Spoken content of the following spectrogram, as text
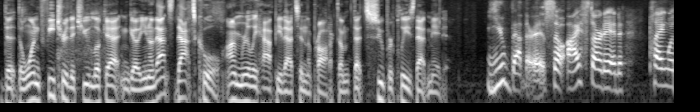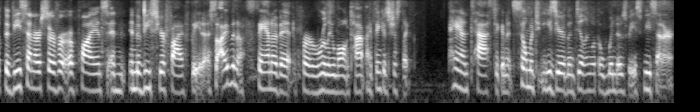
the the one feature that you look at and go you know that's that's cool i'm really happy that's in the product i'm that's super pleased that made it You bet there is. So I started playing with the vCenter server appliance in, in the vSphere 5 beta. So I've been a fan of it for a really long time. I think it's just like fantastic and it's so much easier than dealing with a Windows based vCenter.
